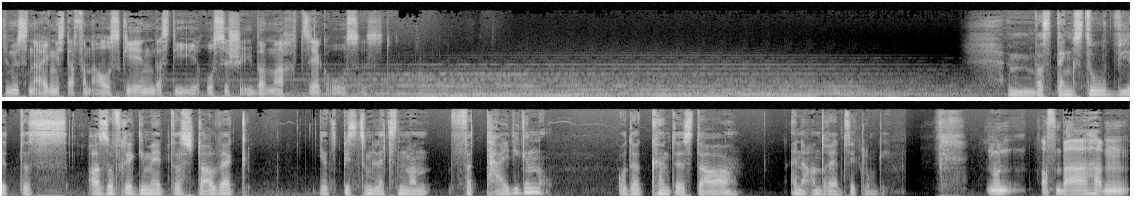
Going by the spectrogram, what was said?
Wir müssen eigentlich davon ausgehen, dass die russische Übermacht sehr groß ist. Ähm, was denkst du, wird das Azov-Regiment, das Stahlwerk jetzt bis zum letzten Mann verteidigen oder könnte es da eine andere Entwicklung geben? Nun, offenbar haben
